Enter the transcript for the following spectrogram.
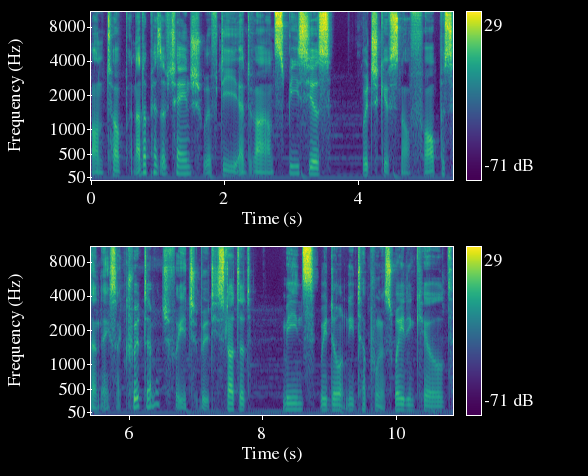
On top another passive change with the advanced species, which gives now 4% extra crit damage for each ability slotted, means we don't need Harpooner's Wading Kilt,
